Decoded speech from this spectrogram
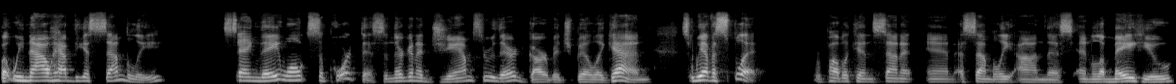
but we now have the assembly saying they won't support this and they're going to jam through their garbage bill again. So we have a split Republican Senate and Assembly on this. And LeMahieu,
